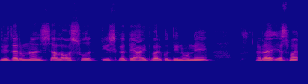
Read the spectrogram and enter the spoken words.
दुई हजार उनासी साल असोज तिस गते आइतबारको दिन हुने र यसमा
